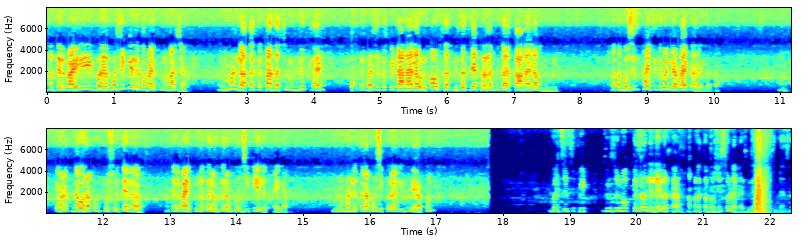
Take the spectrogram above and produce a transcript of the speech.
आणि त्याला बाई भ भजी केलं का बायकून माझ्या? म्हणून म्हटलं आता इथं कांदा चिरून घेतलाय. तर भजीचं पीठ आणायला लावलं पावसात भिजत लेकराला भिजत आणायला लावलं मी. आता भजीच खायचे ते म्हणल्यावर काय करायचं आता? तेवढ्यात नवरा पण खुश होत्याल आणि त्याला बायकून गरम गरम भजी केलं खायला. म्हणून म्हटलं चला भजी करायला घेऊया आपण. भजीचं पीठ भिजून ओके झालेलं आहे बरं का? आपण आता भजी सोडायला घेऊया थोड्याचं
